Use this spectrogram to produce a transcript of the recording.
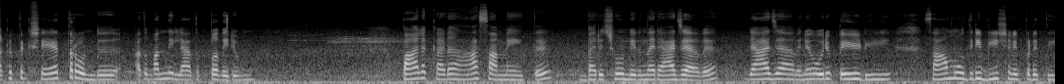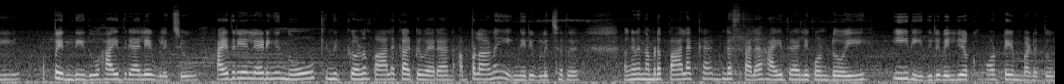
അകത്ത് ക്ഷേത്രമുണ്ട്. അത് വന്നില്ല അതിപ്പോൾ വരും. പാലക്കാട് ആ സമയത്ത് ഭരിച്ചുകൊണ്ടിരുന്ന രാജാവ് രാജാവിന് ഒരു പേടി സാമൂതിരി ഭീഷണിപ്പെടുത്തി. അപ്പോൾ എന്ത് ചെയ്തു? ഹൈദരാലിയെ വിളിച്ചു. ഹൈദരാലി അടിങ്ങി നോക്കി നിൽക്കുകയാണ് പാലക്കാട്ട് വരാൻ. അപ്പോഴാണ് ഇങ്ങനെ വിളിച്ചത്. അങ്ങനെ നമ്മുടെ പാലക്കാടിന്റെ സ്ഥലം ഹൈദരാലി കൊണ്ടുപോയി. ഈ രീതിയിൽ വലിയൊരു കോട്ടയും പണിതു.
